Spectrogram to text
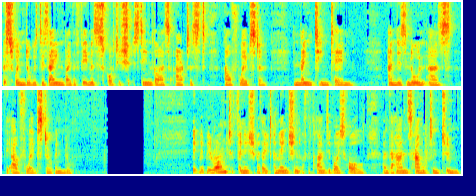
This window was designed by the famous Scottish stained glass artist Alf Webster in 1910 and is known as the Alf Webster window. It would be wrong to finish without a mention of the Clandeboys Hall and the Hans Hamilton Tomb,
